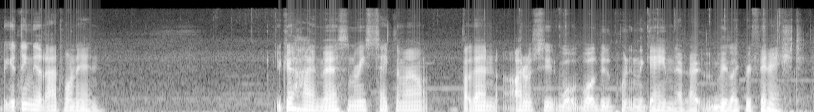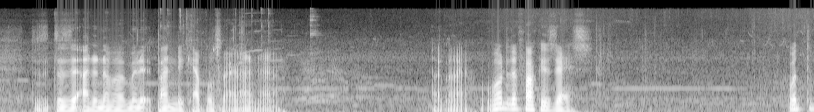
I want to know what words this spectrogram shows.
But you'd think they'd add one in. You could hire mercenaries to take them out. But then, I don't see... What, what would be the point in the game then? Like, it'd be like, we're finished. Does it, does it add another minute bandicap or something? I don't know. I don't know. What the fuck is this? What the...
